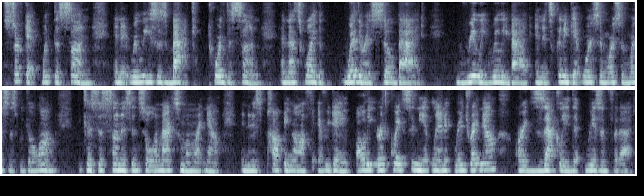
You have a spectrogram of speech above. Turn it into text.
circuit with the sun and it releases back toward the sun. And that's why the weather is so bad, really, really bad. And it's going to get worse and worse and worse as we go along because the sun is in solar maximum right now and it is popping off every day. All the earthquakes in the Atlantic Ridge right now are exactly the reason for that.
